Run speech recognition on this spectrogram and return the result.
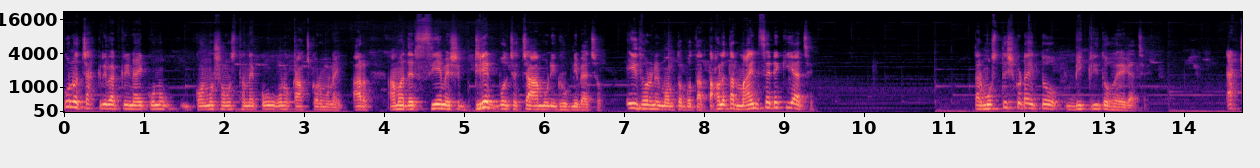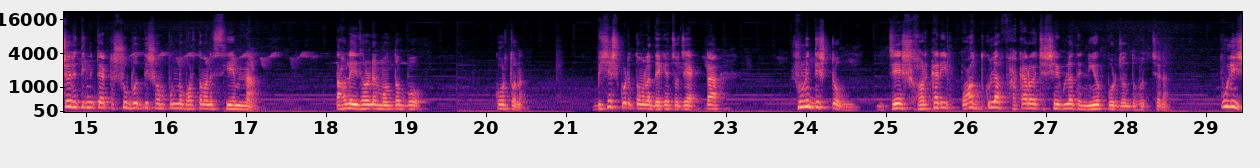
কোনো চাকরি বাকরি নাই, কোনো কর্মসংস্থানে, কোনো কোনো কাজকর্ম নাই। আর আমাদের সিএম এসে ডিরেক্ট বলছে, চা, মুড়ি, ঘুগনি বেচো। এই ধরনের মন্তব্য তার। তাহলে তার মাইন্ডসেটে কি আছে? তার মস্তিষ্কটাই তো বিকৃত হয়ে গেছে। অ্যাকচুয়ালি তিনি তো একটা সুবুদ্ধি সম্পূর্ণ বর্তমানে সিএম না। তাহলে এই ধরনের মন্তব্য করতো না। বিশেষ করে তোমরা দেখেছ যে একটা সুনির্দিষ্ট যে সরকারি পদগুলা ফাঁকা রয়েছে সেগুলোতে নিয়োগ পর্যন্ত হচ্ছে না। পুলিশ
